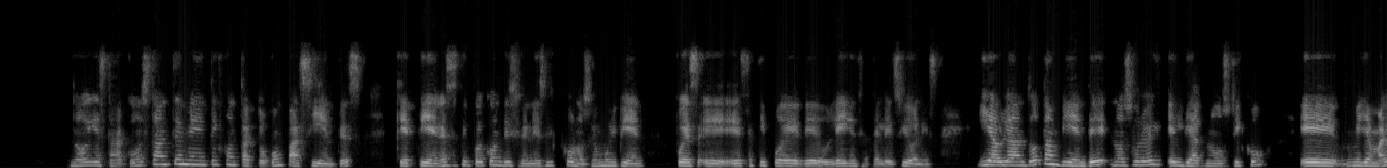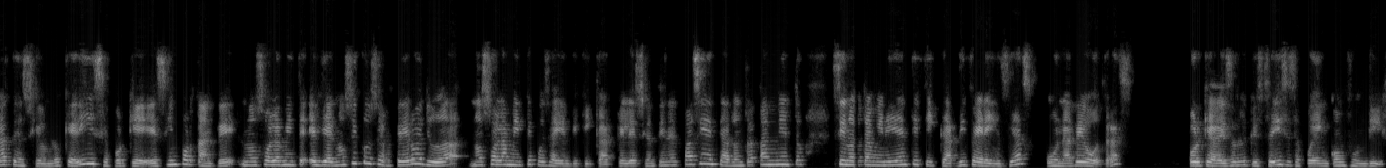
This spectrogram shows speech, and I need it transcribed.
¿No? Y está constantemente en contacto con pacientes que tienen ese tipo de condiciones y conocen muy bien pues eh, este tipo de, de, dolencias, de lesiones. Y hablando también de no solo el diagnóstico, eh, me llama la atención lo que dice, porque es importante, no solamente, el diagnóstico certero ayuda no solamente pues a identificar qué lesión tiene el paciente, darle un tratamiento, sino también identificar diferencias unas de otras, porque a veces lo que usted dice se pueden confundir.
